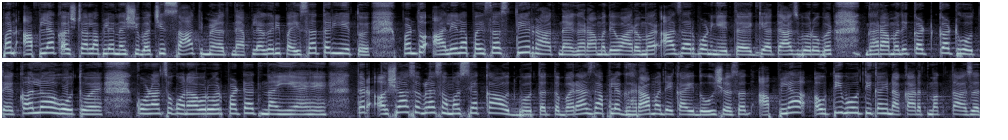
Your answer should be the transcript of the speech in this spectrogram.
पण आपल्या कष्टाला आपल्या नशिबाची साथ मिळत नाही. आपल्या घरी पैसा तर येतो आहे पण तो आलेला पैसा स्थिर राहत नाही. घरामध्ये वारंवार आजार पण येतं आहे किंवा त्याचबरोबर घरामध्ये कटकट होते कलह होतो आहे कोणाचं कोणाबरोबर पटत नाही आहे तर अशा सगळ्या समस्या का उद्भवतात? तर बऱ्याचदा आपल्या घरामध्ये काही दोष असतात आपल्या अवतीभोवती काही नकारात्मकता असतात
